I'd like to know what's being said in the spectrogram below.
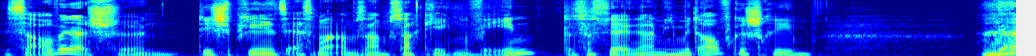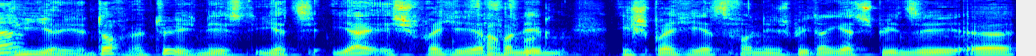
Ist ja auch wieder schön. Die spielen jetzt erstmal am Samstag gegen wen? Das hast du ja gar nicht mit aufgeschrieben. Ja, wie, ja, ja, doch, natürlich. Nee, jetzt, ja, ich spreche ja von Frankfurt. dem, ich spreche jetzt von den Spielern. Jetzt spielen sie äh,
